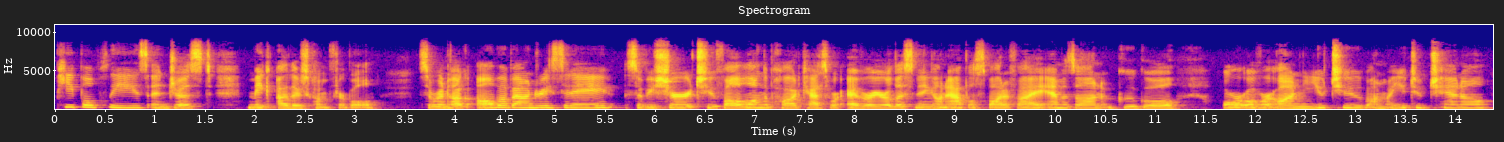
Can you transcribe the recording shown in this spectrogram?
people please, and just make others comfortable. So, we're going to talk all about boundaries today. So, be sure to follow along the podcast wherever you're listening on Apple, Spotify, Amazon, Google, or over on YouTube on my YouTube channel.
